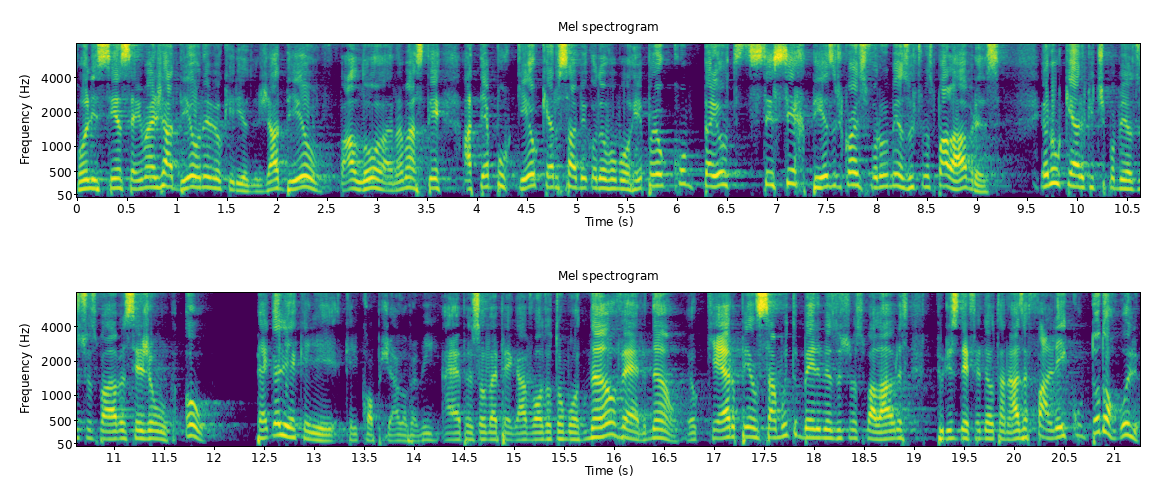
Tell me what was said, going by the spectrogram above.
com licença aí, mas já deu, né, meu querido? Já deu, falou, namastê. Até porque eu quero saber quando eu vou morrer para eu, eu ter certeza de quais foram as minhas últimas palavras. Eu não quero que, tipo, minhas últimas palavras sejam, ou, oh, pega ali aquele, aquele copo de água para mim. Aí a pessoa vai pegar, volta, eu tô morto. Não, velho, não. Eu quero pensar muito bem nas minhas últimas palavras, por isso defendo a eutanásia. Falei com todo orgulho.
